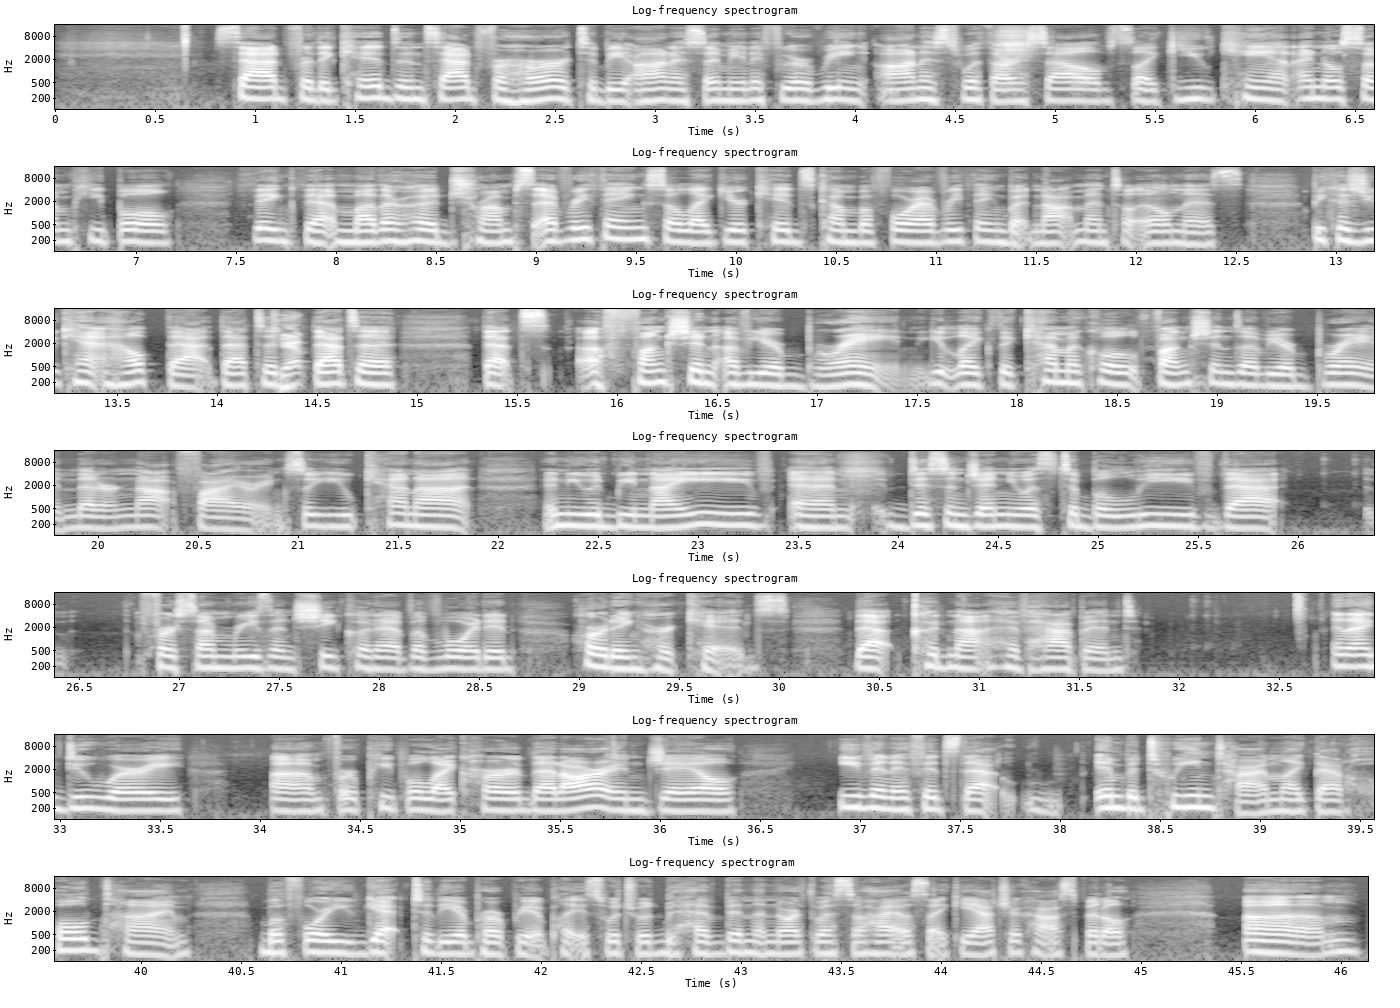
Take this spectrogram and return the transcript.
sad for the kids and sad for her. To be honest, I mean, if we we're being honest with ourselves, like you can't. I know some people think that motherhood trumps everything so like your kids come before everything but not mental illness because you can't help that that's a Yep. that's a that's a function of your brain you, like the chemical functions of your brain that are not firing so you cannot and you would be naive and disingenuous to believe that for some reason she could have avoided hurting her kids. That could not have happened. And i do worry um, for people like her that are in jail even if it's that in between time like that hold time before you get to the appropriate place which would have been the northwest ohio psychiatric hospital um,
